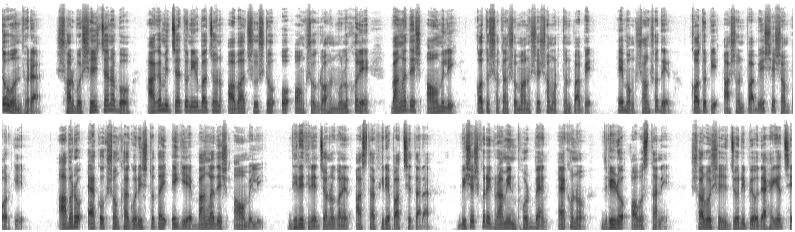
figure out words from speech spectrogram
তো বন্ধুরা, সর্বশেষ জানাব আগামী জাতীয় নির্বাচন অবাধ, সুষ্ঠু ও অংশগ্রহণমূলক হলে বাংলাদেশ আওয়ামী লীগ কত শতাংশ মানুষের সমর্থন পাবে এবং সংসদের কতটি আসন পাবে সে সম্পর্কে। আবারও একক সংখ্যাগরিষ্ঠতায় এগিয়ে বাংলাদেশ আওয়ামী লীগ। ধীরে ধীরে জনগণের আস্থা ফিরে পাচ্ছে তারা। বিশেষ করে গ্রামীণ ভোট ব্যাংক এখনও দৃঢ় অবস্থানে। সর্বশেষ জরিপেও দেখা গেছে,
